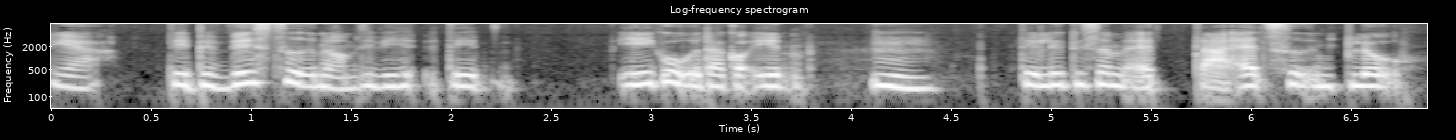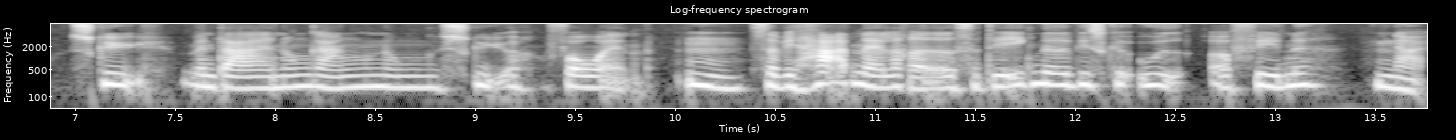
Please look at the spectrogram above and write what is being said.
Ja. Det er bevidstheden om det. Vi, det er egoet, der går ind. Mm. Det er lidt ligesom, at der er altid en blå sky, men der er nogle gange nogle skyer foran. Mm. Så vi har den allerede, så det er ikke noget, vi skal ud og finde. Nej,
